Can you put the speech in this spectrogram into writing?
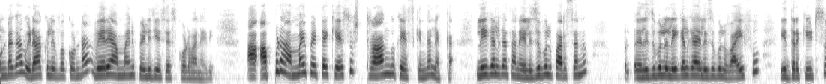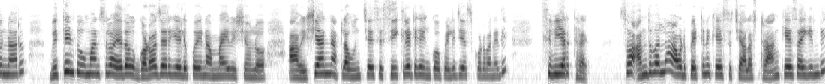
ఉండగా విడాకులు ఇవ్వకుండా వేరే అమ్మాయిని పెళ్ళి చేసేసుకోవడం అనేది. అప్పుడు ఆ అమ్మాయి పెట్టే కేసు స్ట్రాంగ్ కేసు కింద లెక్క. లీగల్గా తను ఎలిజిబుల్ పర్సన్ ఎలిజిబుల్ లీగల్గా ఎలిజిబుల్ వైఫ్ ఇద్దరు కిడ్స్ ఉన్నారు. విత్ ఇన్ టూ మంత్స్లో ఏదో గొడవ జరిగి వెళ్ళిపోయిన అమ్మాయి విషయంలో ఆ విషయాన్ని అట్లా ఉంచేసి సీక్రెట్గా ఇంకో పెళ్ళి చేసుకోవడం అనేది సివియర్ క్రైమ్. సో అందువల్ల ఆవిడ పెట్టిన కేసు చాలా స్ట్రాంగ్ కేసు అయ్యింది.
